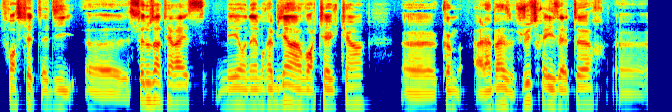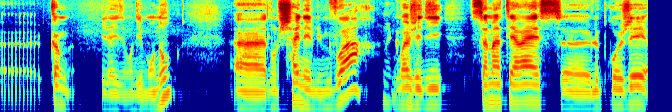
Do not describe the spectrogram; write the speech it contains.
France 4 a dit euh, ça nous intéresse, mais on aimerait bien avoir quelqu'un euh, comme à la base juste réalisateur, comme et là ils ont dit mon nom. Donc Shine est venu me voir. Moi j'ai dit ça m'intéresse, le projet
